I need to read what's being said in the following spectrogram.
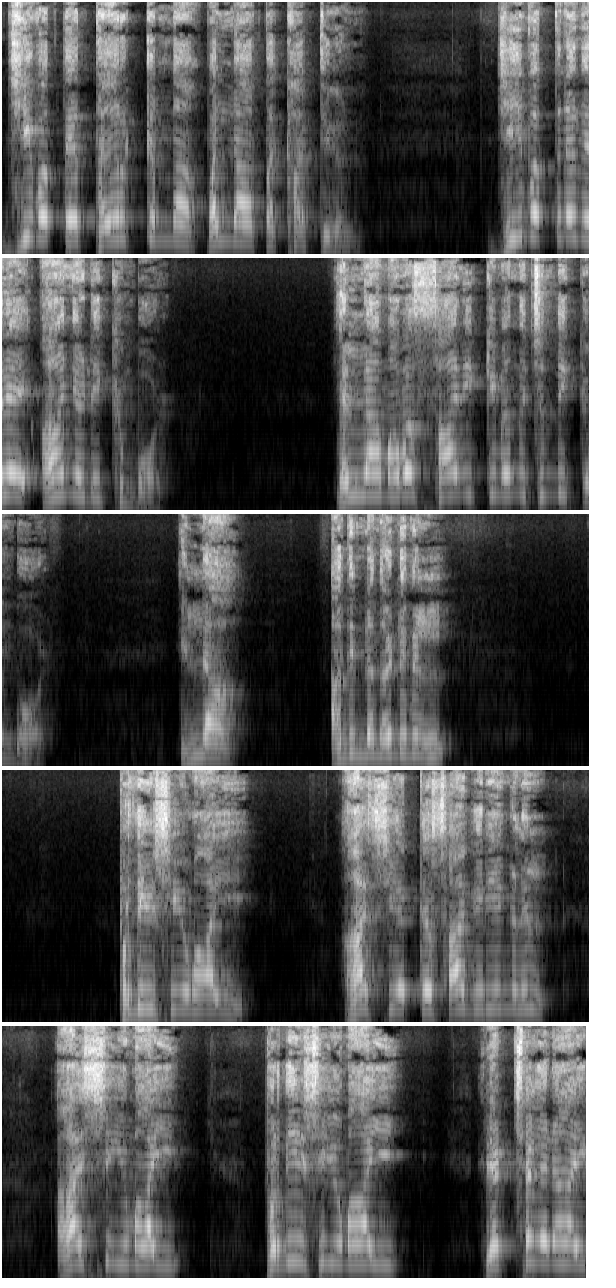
ജീവത്തെ തേർക്കുന്ന വല്ലാത്ത കാറ്റുകൾ ജീവത്തിനെതിരെ ആഞ്ഞടിക്കുമ്പോൾ എല്ലാം അവസാനിക്കുമെന്ന് ചിന്തിക്കുമ്പോൾ ഇല്ല അതിന്റെ നടുവിൽ പ്രതീക്ഷയുമായി ആശയറ്റ സാഹചര്യങ്ങളിൽ ആശയുമായി പ്രതീക്ഷയുമായി രക്ഷകനായി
